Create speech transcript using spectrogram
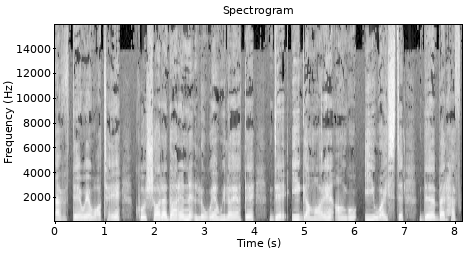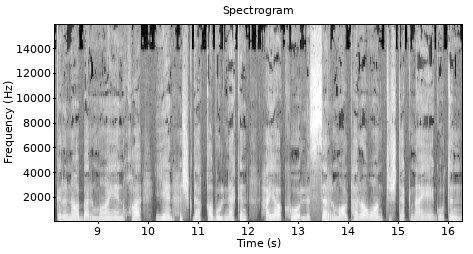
اف دیوه واته کو شاردارن لوه ولایت ده ای گماره آنگو ای ویست ده برحف کرنا برماین خوا ین هشک ده قبول نکن حیا کو لسر مال پراوان تشتک نایه گوتن.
